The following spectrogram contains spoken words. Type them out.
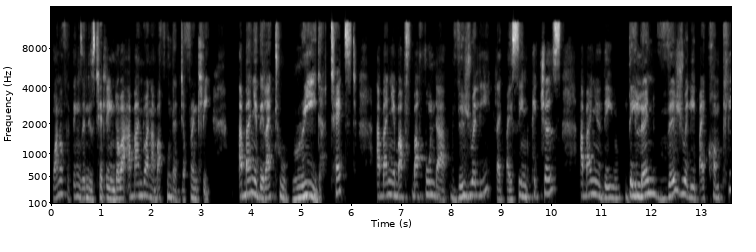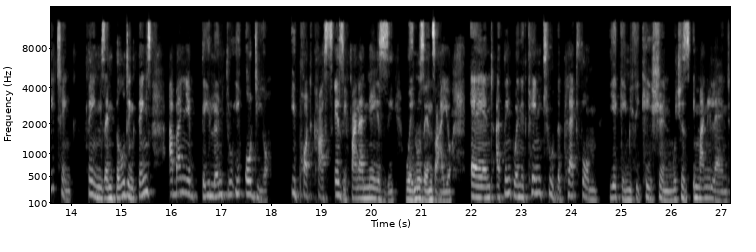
one of the things endizithethe into yoba abantwana bafunda differently. Abanye they like to read text, abanye baf bafunda visually like by seeing pictures, abanye they they learn visually by completing things and building things, abanye they learn through i-audio. i-podcasts ezifana nezi wena uzenzayo and i think when it came to the platform ye-gamification, which is i-Moneyland,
